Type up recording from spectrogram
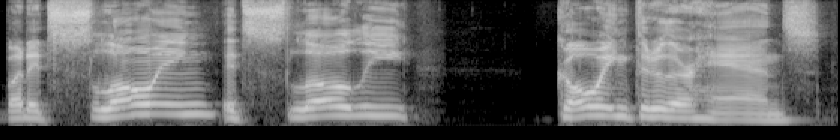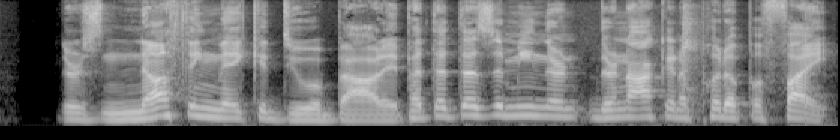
But it's slowing, it's slowly going through their hands. There's nothing they could do about it, but that doesn't mean they're they're not going to put up a fight.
